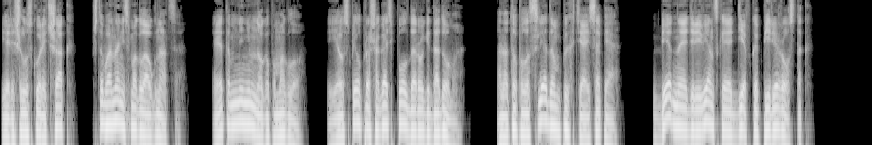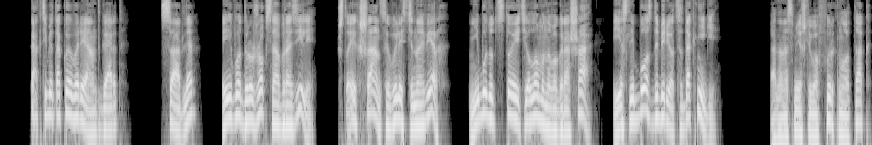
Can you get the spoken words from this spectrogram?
Я решил ускорить шаг, чтобы она не смогла угнаться. Это мне немного помогло. Я успел прошагать пол дороги до дома. Она топала следом, пыхтя и сопя. Бедная деревенская девка-переросток. «Как тебе такой вариант, Гард?» Садлер и его дружок сообразили, что их шансы вылезти наверх не будут стоить и ломаного гроша, если босс доберется до книги. Она насмешливо фыркнула так,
